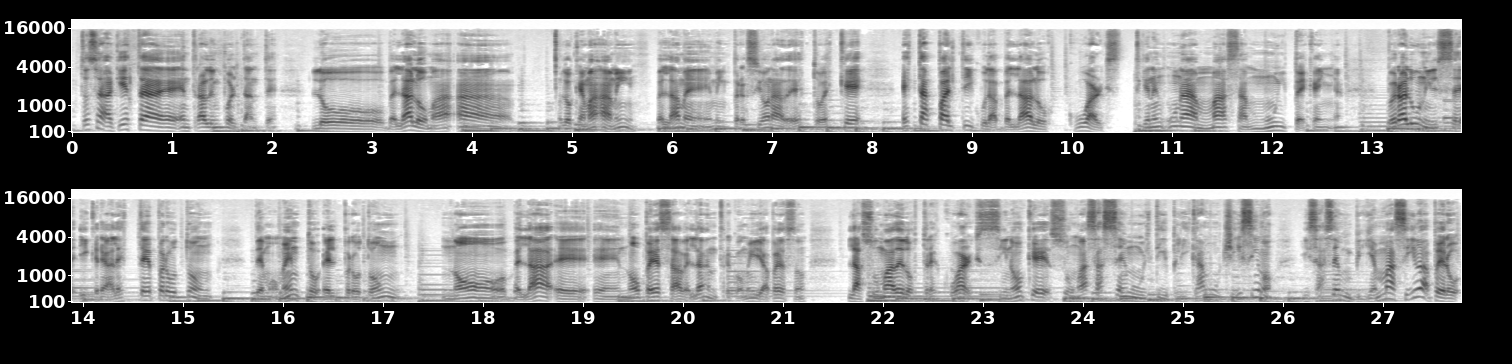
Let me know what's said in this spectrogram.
Entonces aquí está eh, entra lo importante. Lo, ¿verdad? Lo más ah, lo que más a mí, ¿verdad? Me, me, impresiona de esto es que estas partículas, ¿verdad? Los quarks tienen una masa muy pequeña. Pero al unirse y crear este protón, de momento el protón no, ¿verdad? Eh, eh, no pesa, ¿verdad? Entre comillas, peso la suma de los tres quarks, sino que su masa se multiplica muchísimo y se hacen bien masiva. Pero,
